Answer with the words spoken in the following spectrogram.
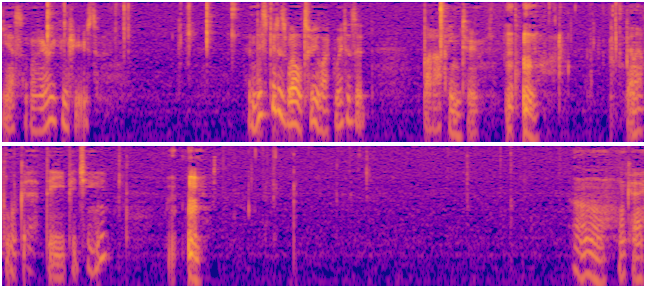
Yes, I'm very confused. And this bit as well too, like where does it butt up into? Gonna have a look at the picture here. oh, okay.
